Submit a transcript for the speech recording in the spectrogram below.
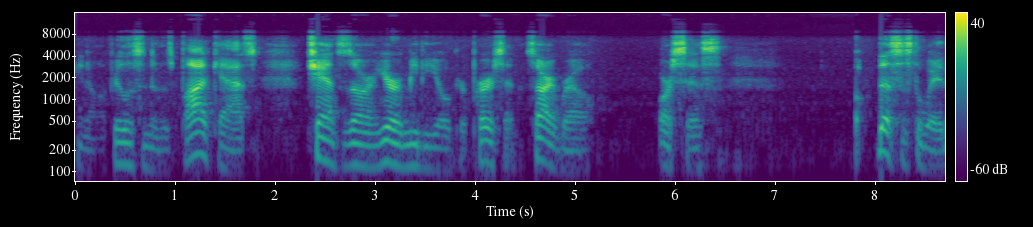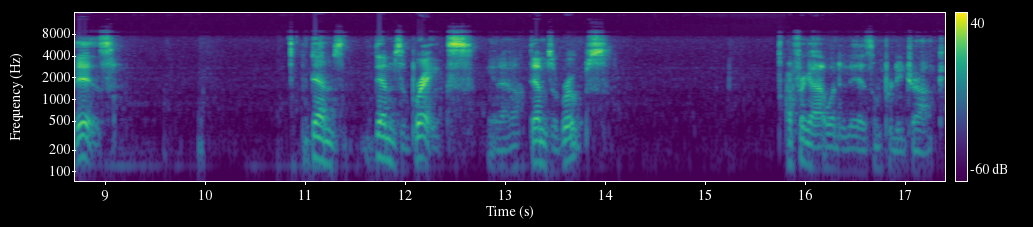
You know, if you're listening to this podcast, chances are you're a mediocre person. Sorry, bro. Or sis. This is the way it is. Dem's dem's the breaks, you know, dem's the ropes. I forgot what it is. I'm pretty drunk.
